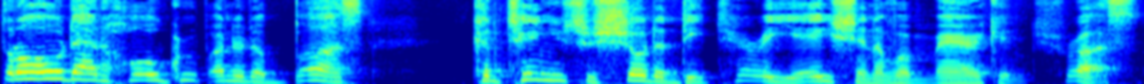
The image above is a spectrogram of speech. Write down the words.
throw that whole group under the bus continues to show the deterioration of American trust.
